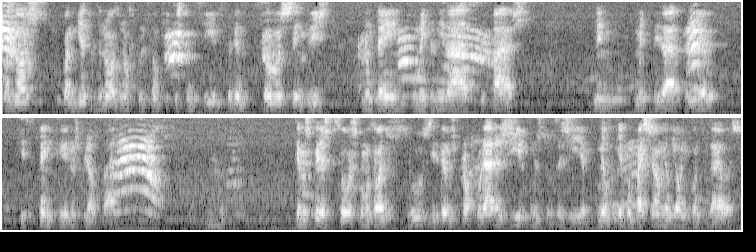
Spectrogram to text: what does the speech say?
quando, nós, quando dentro de nós o nosso coração fica estremecido, sabendo que pessoas sem Cristo não têm uma eternidade de paz, nem uma eternidade com Ele, isso tem que nos preocupar. Temos que ver as pessoas com os olhos de Jesus e devemos procurar agir como Jesus agia. Como ele tinha compaixão, ele ia ao encontro delas.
